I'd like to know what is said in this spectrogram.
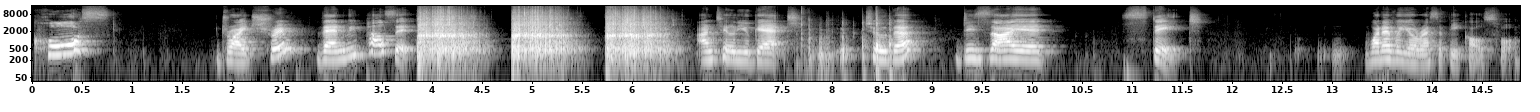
coarse dried shrimp, then we pulse it until you get to the desired state, whatever your recipe calls for.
